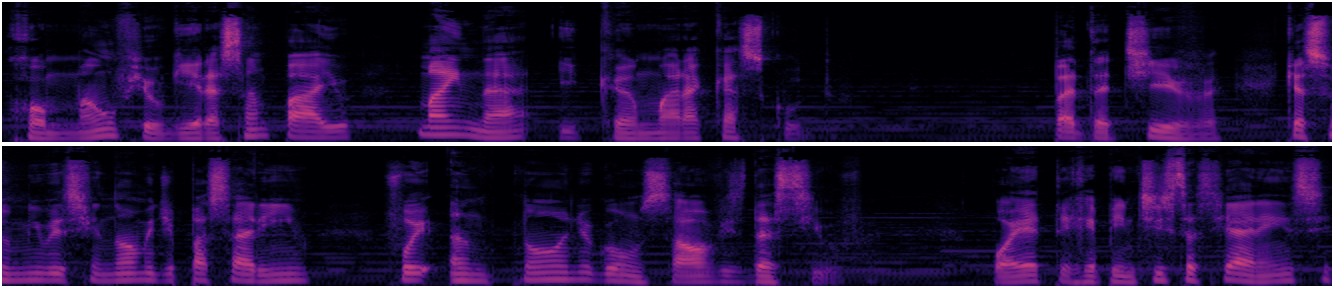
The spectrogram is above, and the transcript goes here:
Romão Filgueira Sampaio, Mainá e Câmara Cascudo. Patativa, que assumiu esse nome de passarinho, foi Antônio Gonçalves da Silva. Poeta e repentista cearense,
